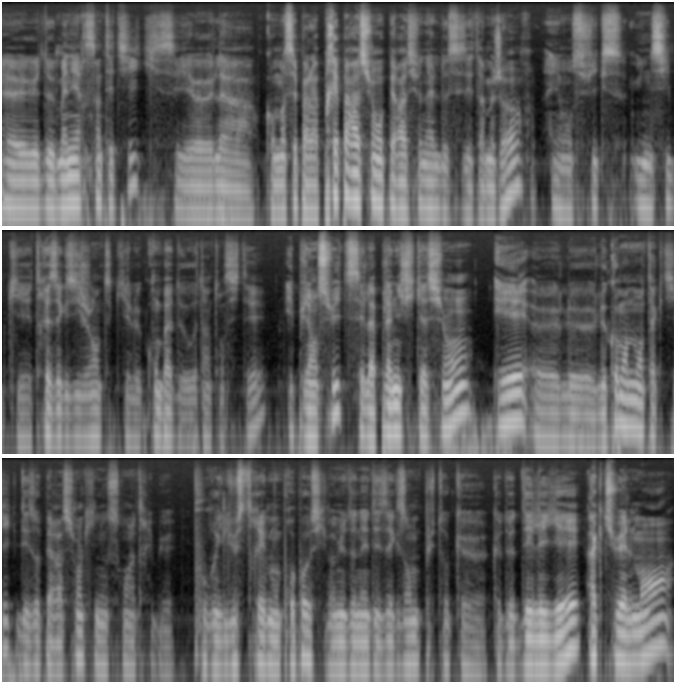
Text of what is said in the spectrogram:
euh, de manière synthétique, c'est euh, la... commencer par la préparation opérationnelle de ces états-majors, et on se fixe une cible qui est très exigeante, qui est le combat de haute intensité. Et puis ensuite, c'est la planification et euh, le, commandement tactique des opérations qui nous sont attribuées. Pour illustrer mon propos, il vaut mieux donner des exemples plutôt que, que de délayer. Actuellement,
